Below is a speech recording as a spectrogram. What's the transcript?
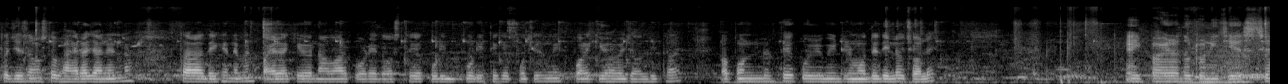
তো যে সমস্ত ভাইরা জানেন না, তারা দেখে নেবেন পায়রা পায়রাকে নামার পরে দশ থেকে কুড়ি কুড়ি থেকে পঁচিশ মিনিট পরে কীভাবে জল দিতে হয় বা পনেরো থেকে কুড়ি মিনিটের মধ্যে দিলেও চলে। এই পায়রা দুটো নিচে এসছে।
